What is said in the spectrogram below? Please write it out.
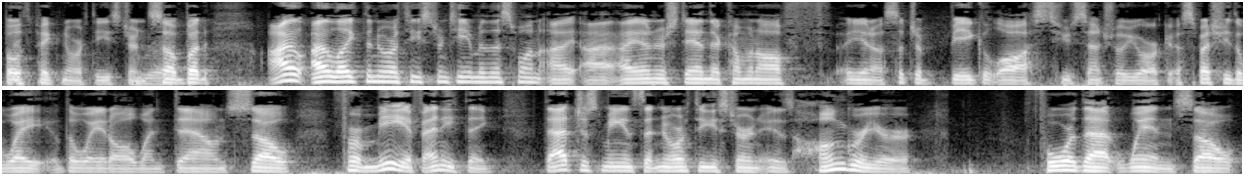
both picked Northeastern. So, but I I like the Northeastern team in this one. I, I I understand they're coming off you know such a big loss to Central York, especially the way the way it all went down. So for me, if anything, that just means that Northeastern is hungrier for that win. So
